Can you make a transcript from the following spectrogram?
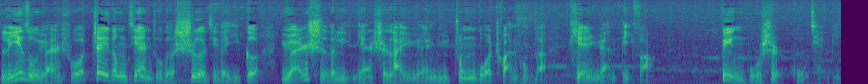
李祖原说，这栋建筑的设计的一个原始的理念是来源于中国传统的天圆地方，并不是古钱币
